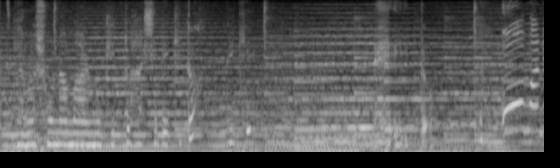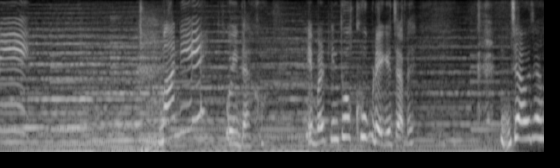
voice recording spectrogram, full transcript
আজকে আমার সোনা মার মুখে একটু হাসি দেখি তো। দেখি। এই তো। মানি? ওই দেখো, এবার কিন্তু ও খুব রেগে যাবে। যাও যাও।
